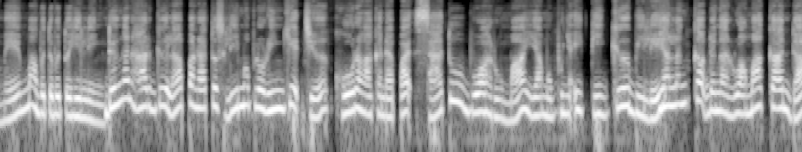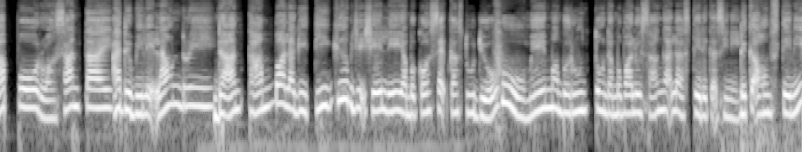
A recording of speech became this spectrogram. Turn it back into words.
Memang betul-betul healing. Dengan harga RM850 je, korang akan dapat satu buah rumah yang mempunyai tiga bilik yang lengkap dengan ruang makan, dapur, ruang santai, ada bilik laundry dan tambah lagi tiga biji chalet yang berkonsepkan studio. Fuh, memang beruntung dan berbaloi sangatlah stay dekat sini. Dekat homestay ni,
